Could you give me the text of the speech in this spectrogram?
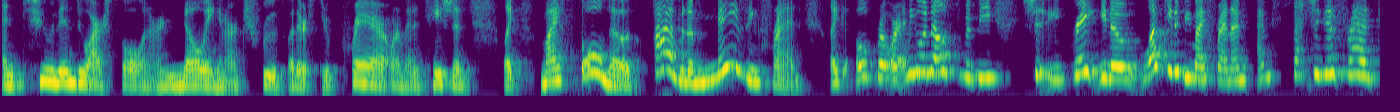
and tune into our soul and our knowing and our truth, whether it's through prayer or meditation. Like my soul knows I'm an amazing friend. Like Oprah or anyone else would be should be great, you know, lucky to be my friend. I'm I'm such a good friend.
